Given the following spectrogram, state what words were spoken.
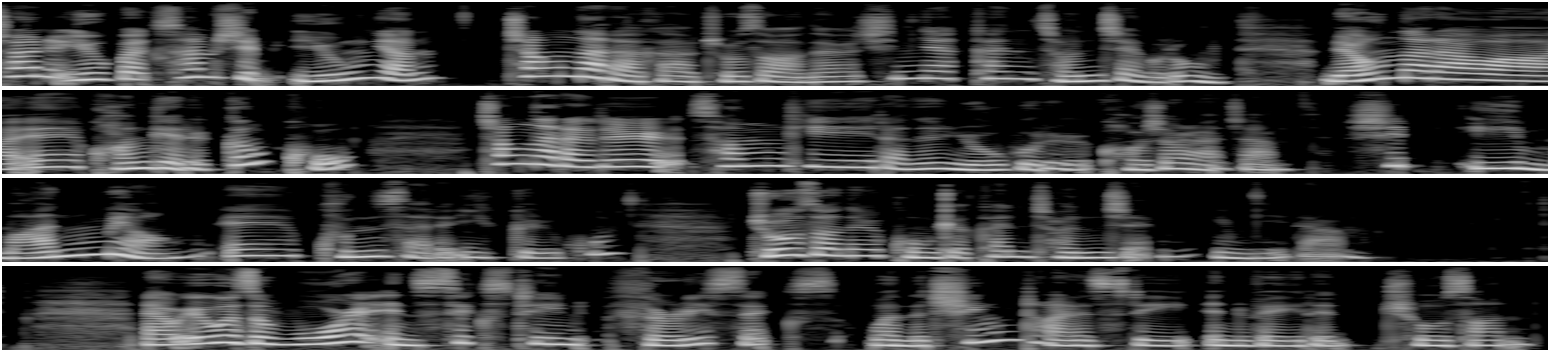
1636년 청나라가 조선을 침략한 전쟁으로 명나라와의 관계를 끊고 청나라를 섬기라는 요구를 거절하자 12만 명의 군사를 이끌고 조선을 공격한 전쟁입니다. Now, it was a war in 1636 when the Qing dynasty invaded Joseon.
